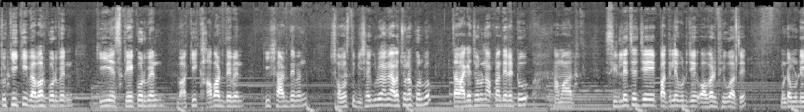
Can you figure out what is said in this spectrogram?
তো কি কি ব্যবহার করবেন, কি স্প্রে করবেন, বা কি খাবার দেবেন, কি সার দেবেন, সমস্ত বিষয়গুলো আমি আলোচনা করব। তার আগে চলুন আপনাদের একটু আমার সিডলেসের যে পাতিলেবুর যে ওভারভিউ আছে, মোটামুটি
